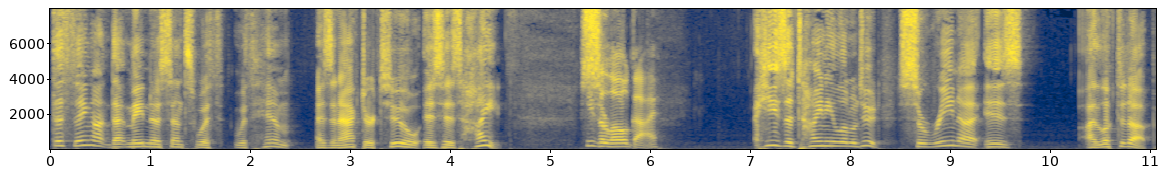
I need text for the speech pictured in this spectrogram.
the thing on, that made no sense with with him as an actor too is his height. He's Ser- a little guy. He's a tiny little dude. Serena is, I looked it up,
